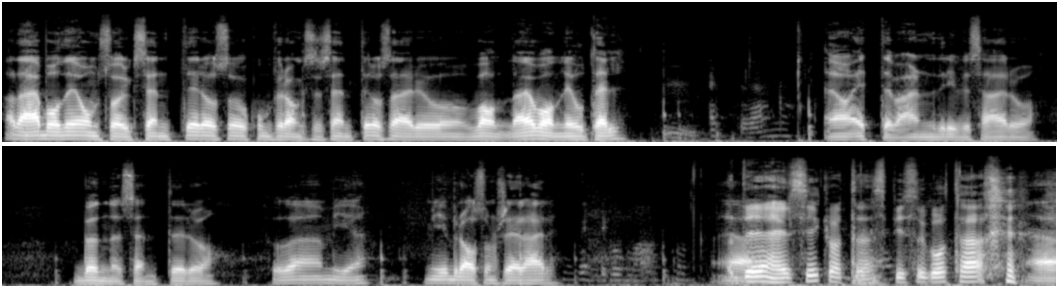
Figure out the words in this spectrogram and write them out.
Ja, det er både omsorgssenter og så konferansesenter, og så er det jo van, det er jo vanlig hotell. Ja, ettervern drives her, og bønnesenter og Så det er mye, mye bra som skjer her. Ja. Det er helt sikkert. Spiser godt her. Ja.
